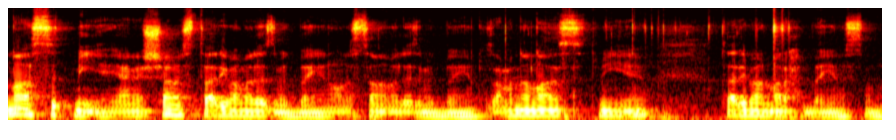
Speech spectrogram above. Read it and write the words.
ناقص 600 يعني الشمس تقريبا ما لازم تبين هون السما ما لازم تبين. فإذا عملنا ناقص 600 تقريبا ما رح تبين السما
